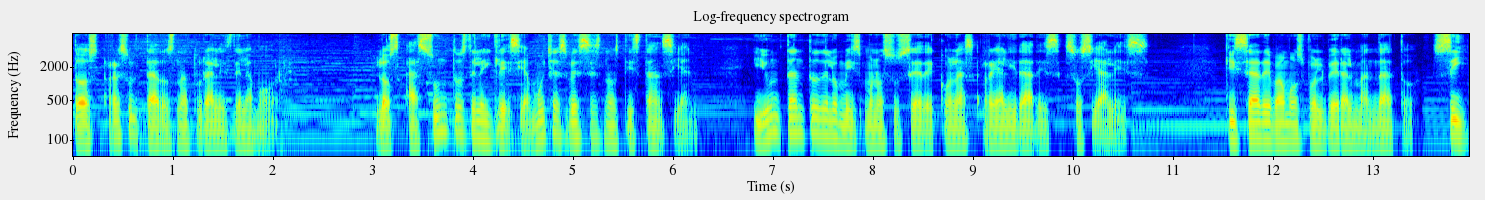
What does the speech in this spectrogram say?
dos resultados naturales del amor. Los asuntos de la iglesia muchas veces nos distancian y un tanto de lo mismo nos sucede con las realidades sociales. Quizá debamos volver al mandato. Sí,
